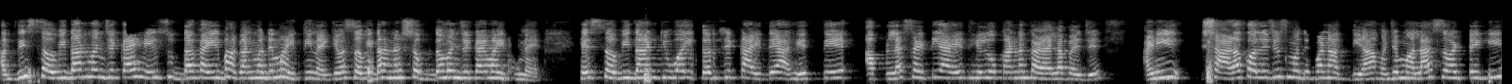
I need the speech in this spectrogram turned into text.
अगदी संविधान म्हणजे काय हे सुद्धा काही भागांमध्ये माहिती नाही. किंवा संविधान शब्द म्हणजे काय माहिती नाही. हे संविधान किंवा इतर जे कायदे आहेत ते आपल्यासाठी आहेत हे लोकांना कळायला पाहिजे. आणि शाळा कॉलेजेसमध्ये पण अगदी हा. म्हणजे मला असं वाटतंय की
